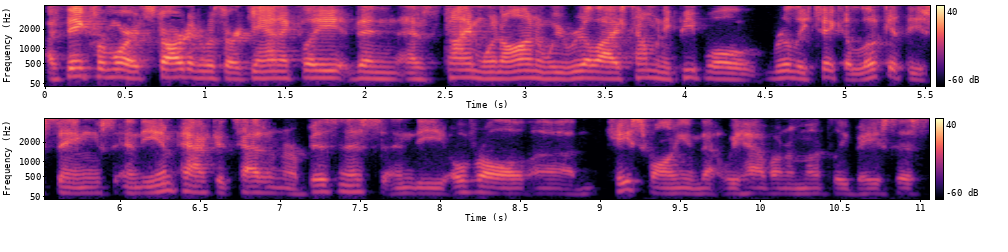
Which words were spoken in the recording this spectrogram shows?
i think from where it started was organically. Then as time went on and we realized how many people really take a look at these things and the impact it's had on our business and the overall um, case volume that we have on a monthly basis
